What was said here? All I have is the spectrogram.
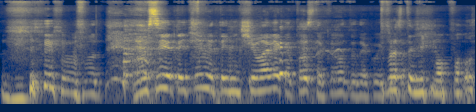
Вот. Во всей этой теме ты не человек, а просто круто такой. Типа, просто мимо полз.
